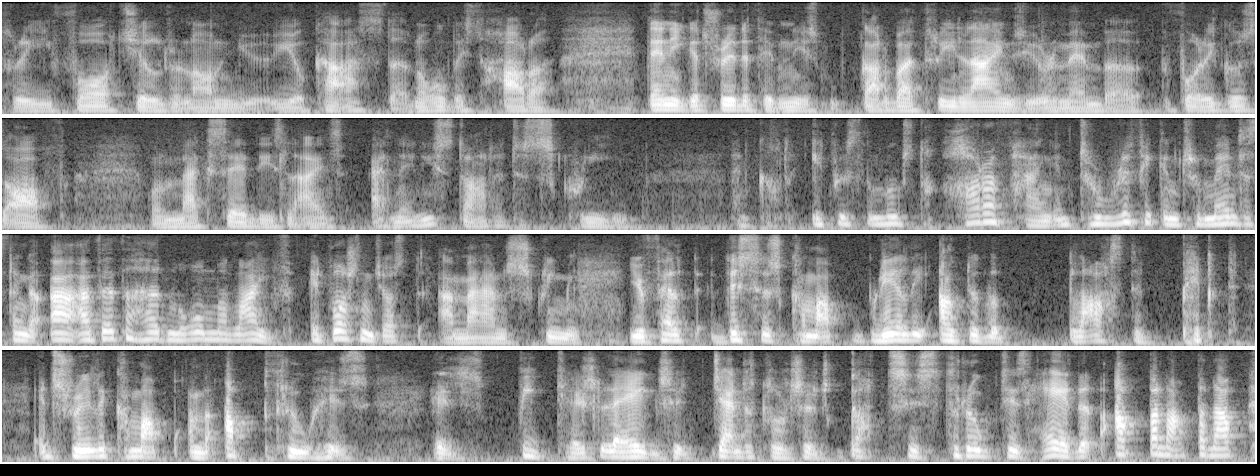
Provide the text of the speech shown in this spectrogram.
three, four children on Jocasta and all this horror. Then he gets rid of him and he's got about three lines, you remember, before he goes off. Well, mac said these lines, and then he started to scream. And God, it was the most horrifying and terrific and tremendous thing I- I've ever heard in all my life. It wasn't just a man screaming. You felt this has come up really out of the blasted pit. It's really come up and up through his his feet, his legs, his genitals, his guts, his throat, his head, and up and up and up.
